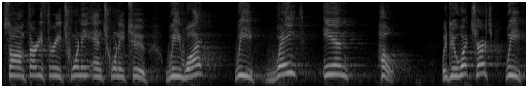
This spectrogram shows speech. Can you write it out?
Psalm 33, 20 and 22. We what? We wait in hope. We do what, church? We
